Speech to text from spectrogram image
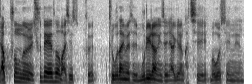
약품을 휴대해서 마실 수- 그 들고 다니면서 이제 물이랑 이제 약이랑 같이 먹을 수 있는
